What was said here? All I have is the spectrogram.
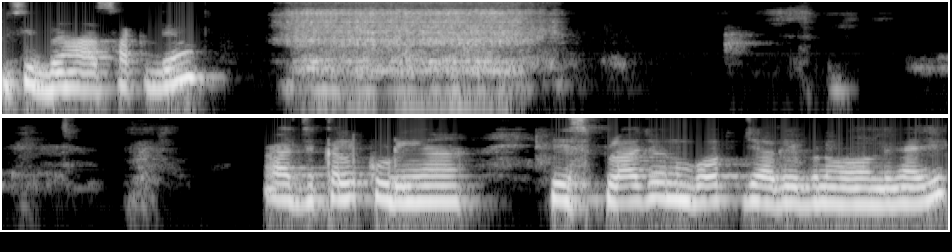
ਤੁਸੀਂ ਬਣਾ ਸਕਦੇ ਹੋ ਅੱਜ ਕੱਲ ਕੁੜੀਆਂ ਇਸ ਪਲਾਜੋ ਨੂੰ ਬਹੁਤ ਜ਼ਿਆਦਾ ਬਣਵਾਉਂਦੀਆਂ ਜੀ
